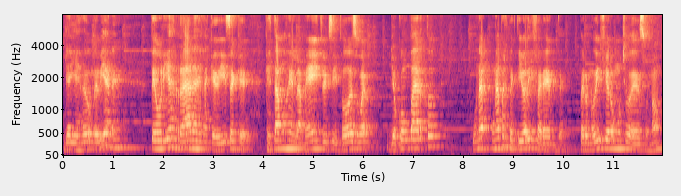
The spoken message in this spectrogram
De ahí es de donde vienen teorías raras en las que dicen que, que estamos en la Matrix y todo eso. Bueno, yo comparto una, una perspectiva diferente, pero no difiero mucho de eso, ¿no?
